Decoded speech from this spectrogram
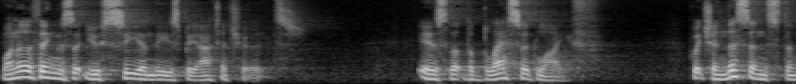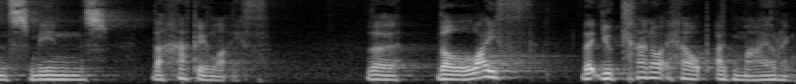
One of the things that you see in these Beatitudes is that the blessed life, which in this instance means the happy life, the, the life that you cannot help admiring,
